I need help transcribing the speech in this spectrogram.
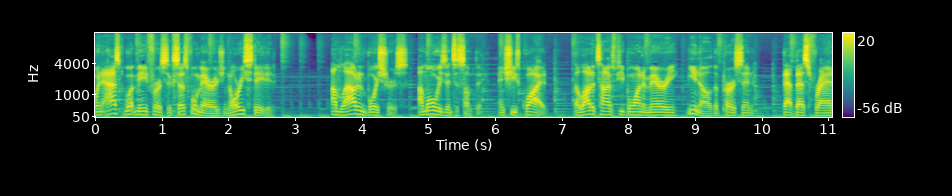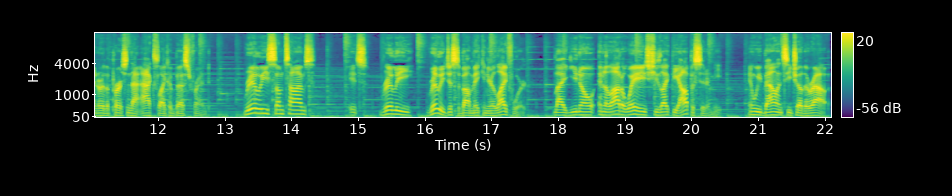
When asked what made for a successful marriage, Nori stated, I'm loud and boisterous. I'm always into something. And she's quiet. A lot of times people want to marry, you know, the person that best friend or the person that acts like a best friend. Really, sometimes it's really, really just about making your life work. Like, you know, in a lot of ways, she's like the opposite of me, and we balance each other out.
